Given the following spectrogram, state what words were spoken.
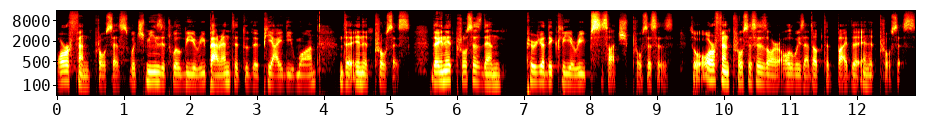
orphan process, which means it will be reparented to the PID1, the init process. The init process then periodically reaps such processes. So orphan processes are always adopted by the init process.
